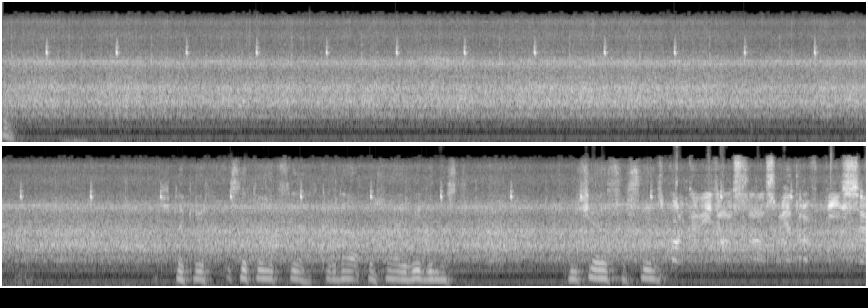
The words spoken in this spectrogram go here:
Аварийку. В таких ситуациях, когда плохая видимость, включаются все Сколько видимости у нас? Метров 50?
